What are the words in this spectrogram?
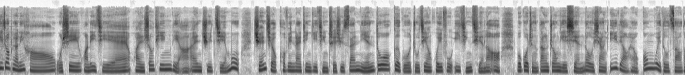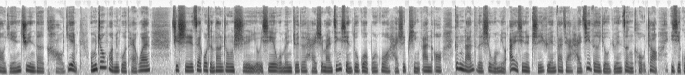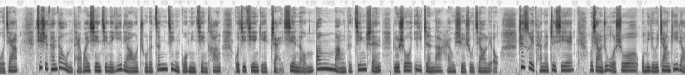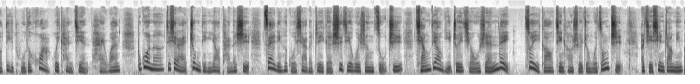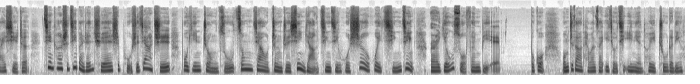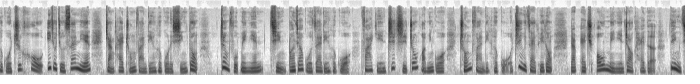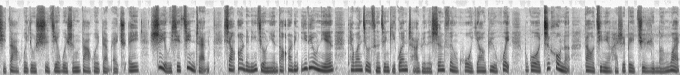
听众朋友您好，我是黄丽杰，欢迎收听两岸区节目。全球 COVID-19 疫情持续三年多，各国逐渐恢复疫情前了哦。不过过程当中也显露，像医疗还有工卫都遭到严峻的考验。我们中华民国台湾，其实在过程当中是有一些我们觉得还是蛮惊险度过，不过还是平安哦。更难得的是，我们有爱心的职员，大家还记得有捐赠口罩，一些国家其实谈到我们台湾先进的医疗。疗除了增进国民健康，国际间也展现了我们帮忙的精神，比如说义诊啦，还有学术交流。之所以谈了这些，我想如果说我们有一张医疗地图的话，会看见台湾。不过呢，接下来重点要谈的是，在联合国下的这个世界卫生组织，强调以追求人类。最高健康水准为宗旨，而且宪章明白写着：健康是基本人权，是普世价值，不因种族、宗教、政治信仰、经济或社会情境而有所分别。不过，我们知道，台湾在一九七一年退出了联合国之后，一九九三年展开重返联合国的行动。政府每年请邦交国在联合国发言，支持中华民国重返联合国。至于在推动 WHO 每年召开的定期大会，就世界卫生大会 （WHA） 是有一些进展。像二零零九年到二零一六年，台湾就曾经以观察员的身份获邀与会，不过之后呢，到今年还是被拒于门外。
